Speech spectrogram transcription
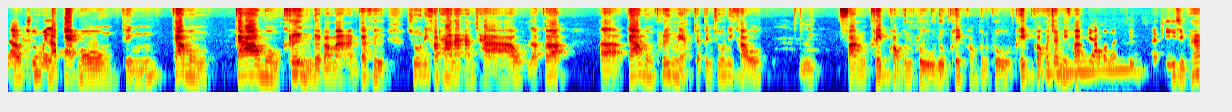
แล้วช่วงเวลาแปดโมงถึงเก้าโมงเก้าโมงครึ่งโดยประมาณก็คือช่วงที่เขาทานอาหารเช้า แล้วก็เก้าโมงครึ่งเนี่ยจะเป็นช่วงที่เขา ฟังคลิปของคุณครูดูคลิปของคุณครู คลิปเขาก็จะมีความยาวประมาณสิบนาทีสิบห้า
